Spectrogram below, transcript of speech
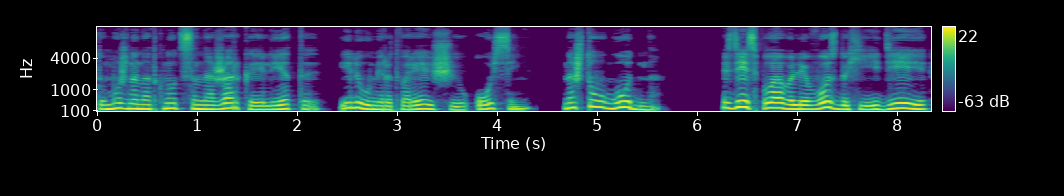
то можно наткнуться на жаркое лето или умиротворяющую осень, на что угодно. Здесь плавали в воздухе идеи,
